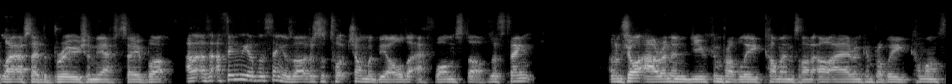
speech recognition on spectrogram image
like I said, the Bruges and the F2. But I, I think the other thing as well, just to touch on with the older F1 stuff, I think, I'm sure Aaron and you can probably comment on it, or Aaron can probably comment,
